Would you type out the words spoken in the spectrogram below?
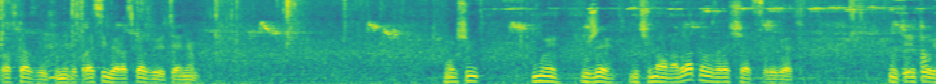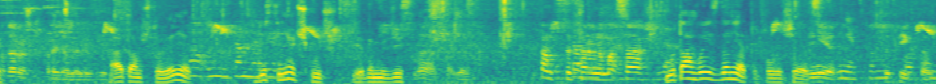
рассказывайте, не попросили, а рассказывайте о нем. В общем, мы уже начинаем обратно возвращаться, ребят. Ну, там территорию. по дорожке пройдем или здесь? А там что? Да нет. Ну, там, Здесь тенечек лучше. Я думаю, здесь. Да, пойдем. Там сексуальный массаж. Ну там выезда нету, получается. Нет, Нет, тупик там.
